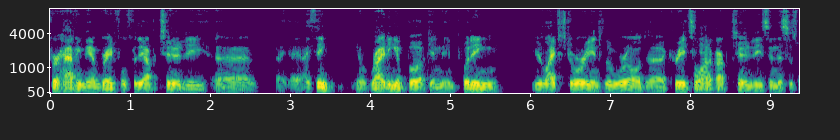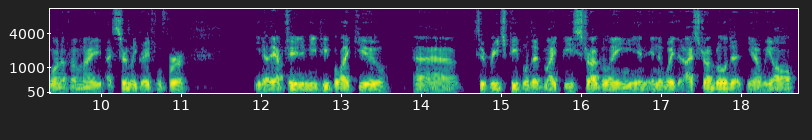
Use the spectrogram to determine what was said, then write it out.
for having me. I'm grateful for the opportunity. Uh, I, I, think you know writing a book and, and, putting your life story into the world uh, creates a lot of opportunities, and this is one of them. I, am certainly grateful for you know the opportunity to meet people like you, uh, to reach people that might be struggling in, in the way that I struggled. You know, we all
